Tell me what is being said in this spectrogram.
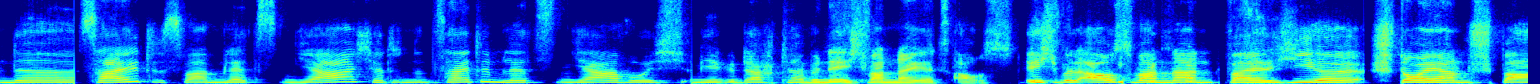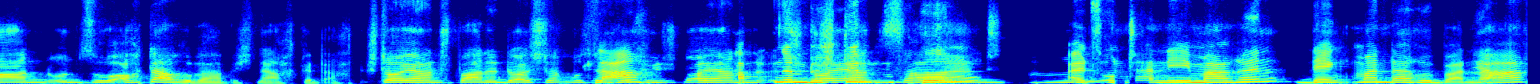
eine Zeit, es war im letzten Jahr, ich hatte eine Zeit im letzten Jahr, wo ich mir gedacht habe, nee, ich wandere jetzt aus. Ich will auswandern, weil hier Steuern sparen und so. Auch darüber habe ich nachgedacht. Steuern sparen in Deutschland muss Klar, so viel Steuern ab einem Steuern bestimmten zahlen. Punkt mhm. als Unternehmerin denkt man darüber ja. nach,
